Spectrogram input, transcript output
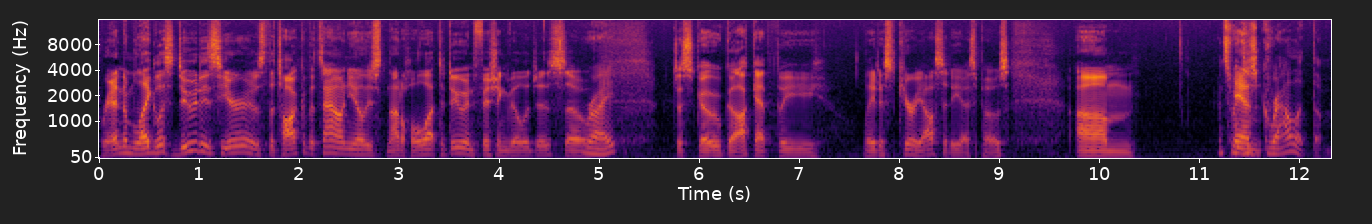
random legless dude is here is the talk of the town. You know, there's not a whole lot to do in fishing villages, so Right. just go gawk at the latest curiosity, I suppose. Um And so he just growl at them.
